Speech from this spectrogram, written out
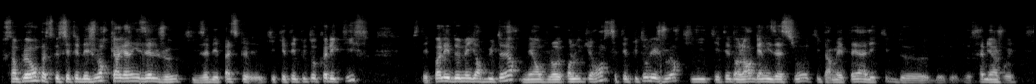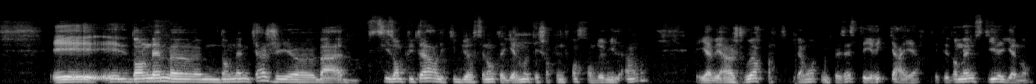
Tout simplement parce que c'était des joueurs qui organisaient le jeu, qui faisaient des passes qui, étaient plutôt collectifs. Ce n'étaient pas les deux meilleurs buteurs, mais en, l'occurrence, c'était plutôt les joueurs qui, étaient dans l'organisation et qui permettaient à l'équipe de, très bien jouer. Et, dans, le même, dans le même cas, j'ai bah, six ans plus tard, l'équipe du FC Nantes a également été champion de France en 2001 il y avait un joueur particulièrement qui me plaisait, c'était Eric Carrière, qui était dans le même style également.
